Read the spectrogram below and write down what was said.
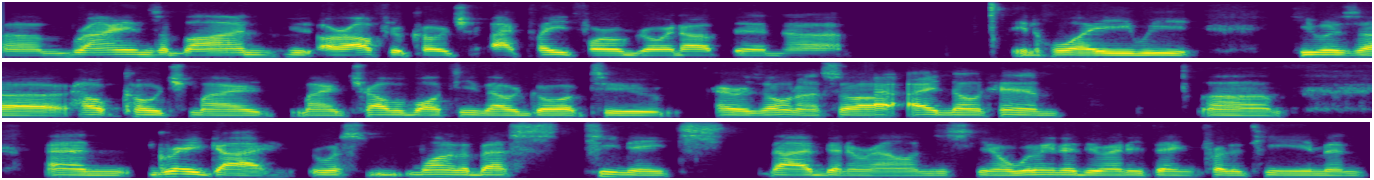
Um, Brian Zablon, our outfield coach, I played for growing up in uh, in Hawaii. We he was uh, help coach my my travel ball team that would go up to Arizona. So I I'd known him, um, and great guy. It was one of the best teammates that I've been around. Just you know, willing to do anything for the team, and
